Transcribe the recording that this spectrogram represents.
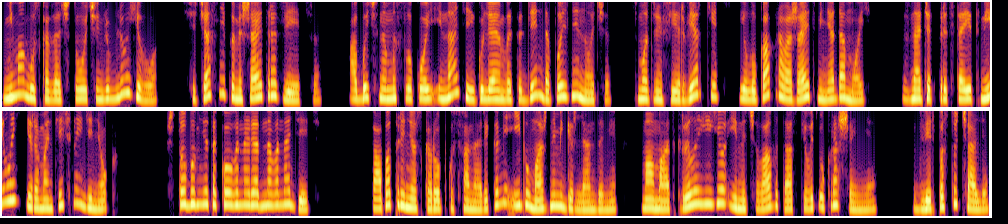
Не могу сказать, что очень люблю его, Сейчас не помешает развеяться. Обычно мы с Лукой и Надей гуляем в этот день до поздней ночи, смотрим фейерверки, и Лука провожает меня домой. Значит, предстоит милый и романтичный денек. Что бы мне такого нарядного надеть? Папа принес коробку с фонариками и бумажными гирляндами. Мама открыла ее и начала вытаскивать украшения. В дверь постучали.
